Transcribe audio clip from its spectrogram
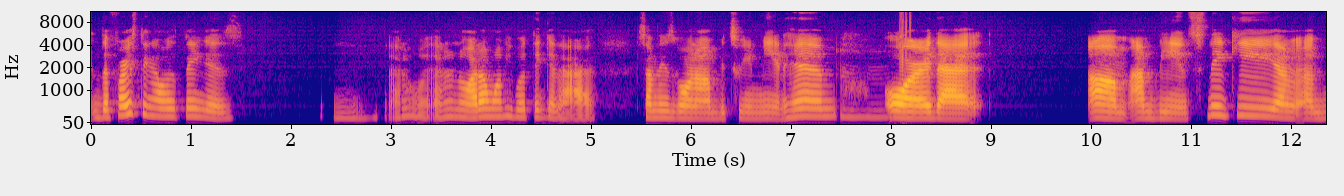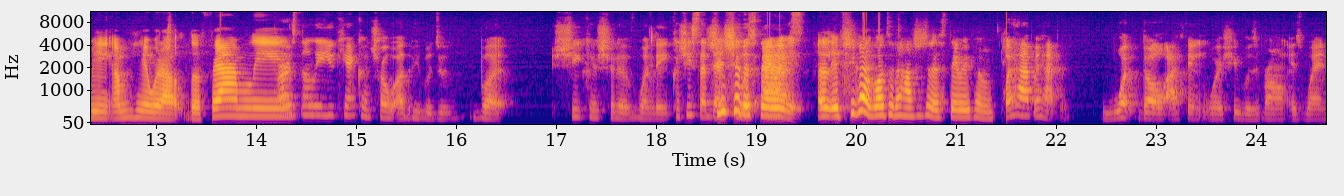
the first thing I would think is, mm, I don't want, I don't know, I don't want people thinking that I, something's going on between me and him, mm-hmm. or that um, I'm being sneaky. I'm, I'm, being I'm here without the family. Personally, you can't control what other people do, but she could should have when they because she said that she should have stayed. Away, uh, if she gotta go to the house, she should have stayed away from him. What happened happened. What though? I think where she was wrong is when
